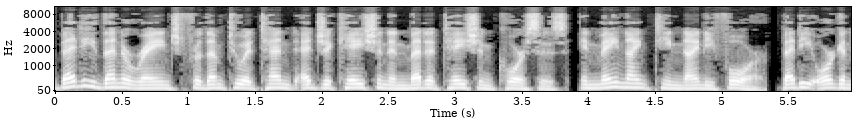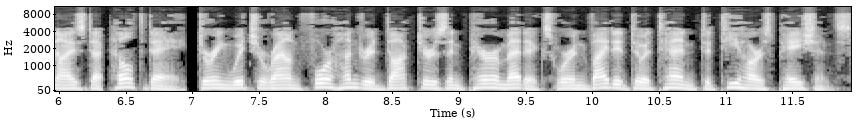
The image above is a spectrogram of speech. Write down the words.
Bedi then arranged for them to attend education and meditation courses. In May 1994, Bedi organized a Health Day, during which around 400 doctors and paramedics were invited to attend to Tihar's patients.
